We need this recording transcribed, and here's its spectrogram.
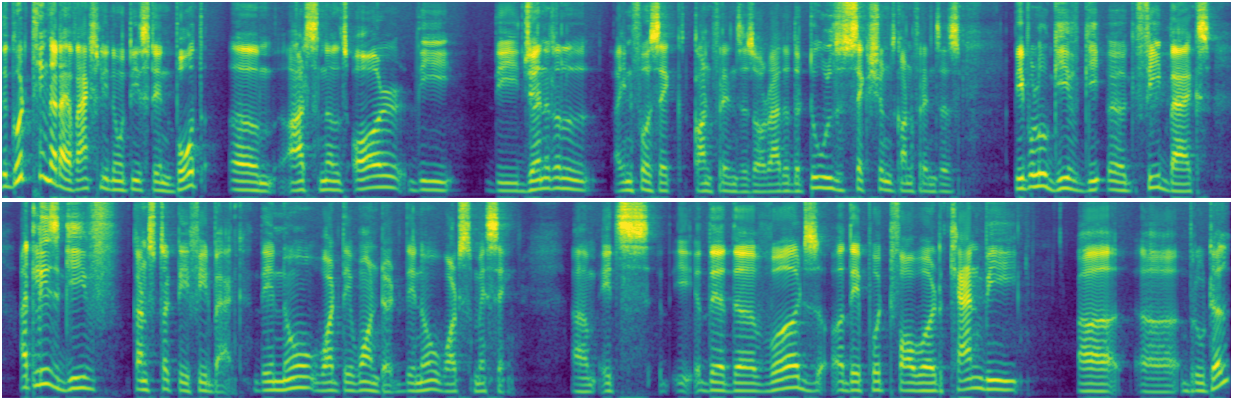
The good thing that I've actually noticed in both um, arsenals or the the general infosec conferences, or rather the tools sections conferences, people who give, give uh, feedbacks at least give constructive feedback. They know what they wanted. They know what's missing. Um, it's the the words they put forward can be uh, uh, brutal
